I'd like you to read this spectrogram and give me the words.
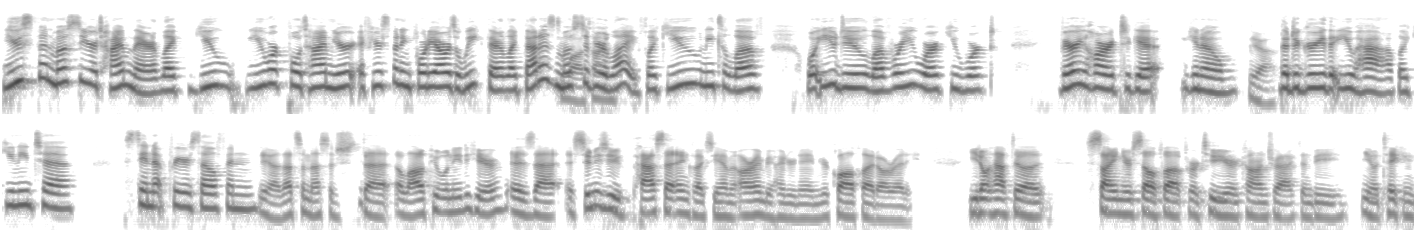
you spend most of your time there. Like you you work full time. You're if you're spending 40 hours a week there like that is It's most of of your life. Like you need to love what you do love where you work. You worked very hard to get you know yeah. the degree that you have. Like you need to stand up for yourself and Yeah. That's a message that a lot of people need to hear is that as soon as you mm-hmm. pass that NCLEX, you have an RN behind your name, you're qualified already. You don't have to sign yourself up for a two year contract and be, you know, taking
